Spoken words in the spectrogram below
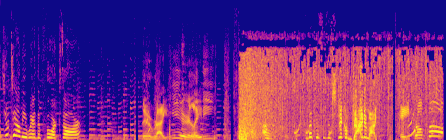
could you tell me where the forks are? They're right here, lady. Uh, but this is a Stick of dynamite! April Fool!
